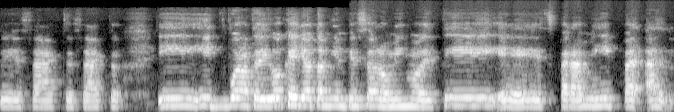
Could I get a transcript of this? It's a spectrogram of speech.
Sí, exacto, exacto. Y, bueno, te digo que yo también pienso lo mismo de ti. Es para mí, para,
